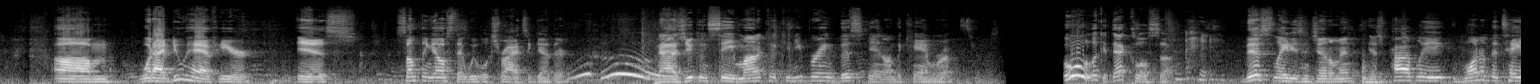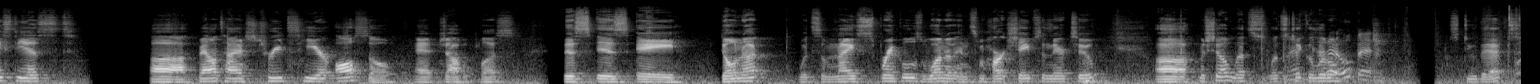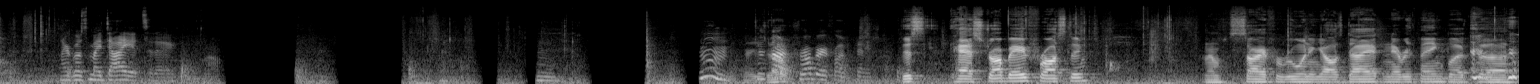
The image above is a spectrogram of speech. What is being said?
Um, what I do have here is something else that we will try together. Now, as you can see, Monica, can you bring this in on the camera? Ooh, look at that close up. this, ladies and gentlemen, is probably one of the tastiest uh, Valentine's treats here also at Java Plus. This is a donut with some nice sprinkles, one of, and some heart shapes in there too. Uh, Michelle, let's let's take a Cut it little. open. Let's do that. There goes my diet today. There you It's got go. strawberry frosting. This has strawberry frosting. And I'm sorry for ruining y'all's diet and everything, but uh,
